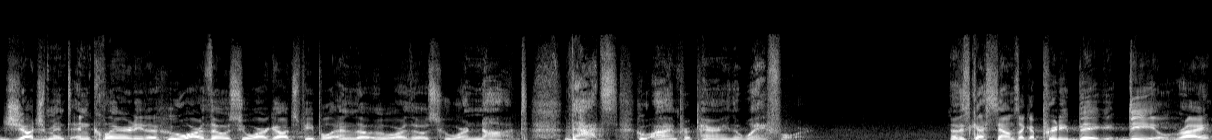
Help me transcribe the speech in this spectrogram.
judgment and clarity to who are those who are God's people and the, who are those who are not. That's who I'm preparing the way for. Now, this guy sounds like a pretty big deal, right?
